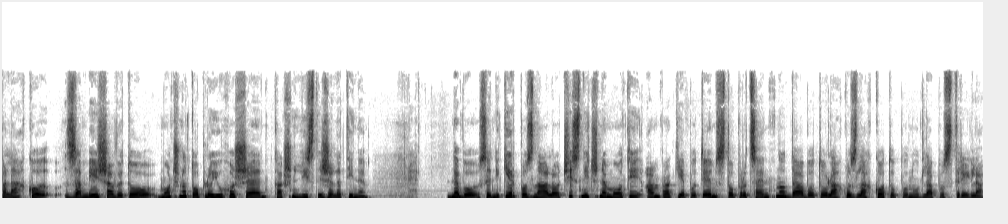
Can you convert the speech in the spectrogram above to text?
Pa lahko zameša v to močno toplo juho še kakšen list želatine. Ne bo se nikjer poznalo, čist nič ne moti, ampak je potem stoprocentno, da bo to lahko z lahkoto ponudila, postregla.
